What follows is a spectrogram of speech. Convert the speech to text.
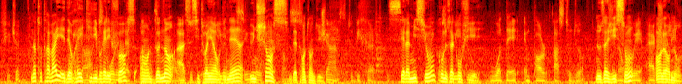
future. Notre travail est de rééquilibrer les forces en donnant à ce citoyen ordinaire une chance d'être entendu. C'est la mission qu'on nous a confiée. Nous agissons en leur nom.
